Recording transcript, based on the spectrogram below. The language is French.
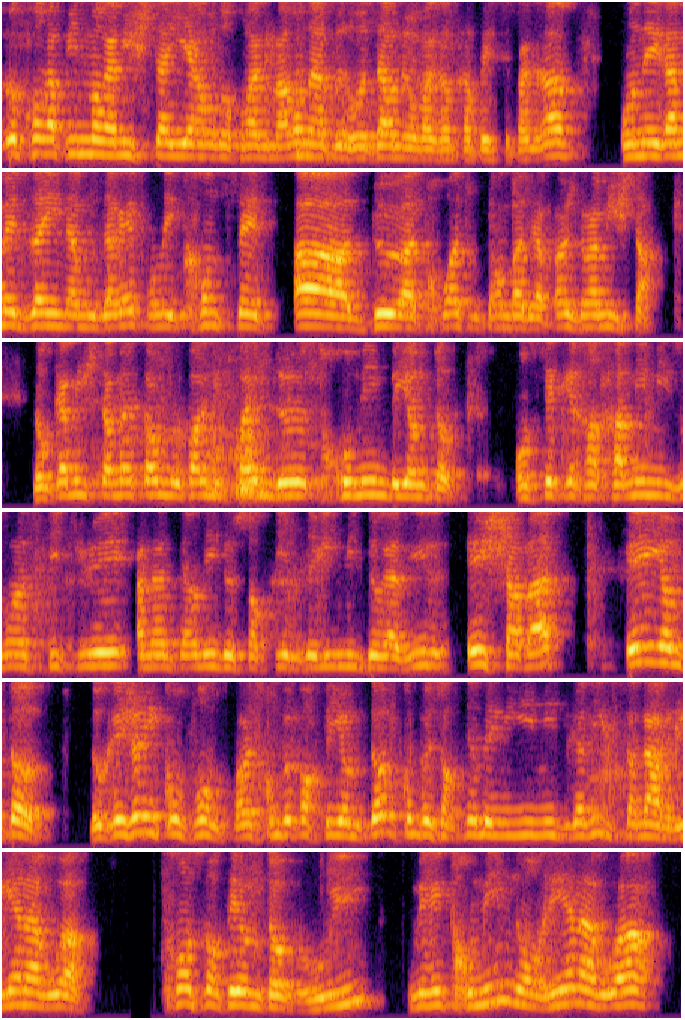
Je reprends rapidement la Mishnah hier, on reprend On a un peu de retard, mais on va rattraper, c'est pas grave. On est Gamet Zain à Moudaref, on est 37 à 2 à 3, tout en bas de la page de la Mishnah. Donc la Mishnah maintenant nous parle du problème de Troumim Beyantov. On sait que les Rachamim, ils ont institué un interdit de sortir des limites de la ville et Shabbat et Yom Tov. Donc les gens ils confondent. Parce qu'on peut porter Yom Tov, qu'on peut sortir des limites de la ville, ça n'a rien à voir. Transporter Yom Tov, oui, mais les Troumim n'ont rien à voir.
